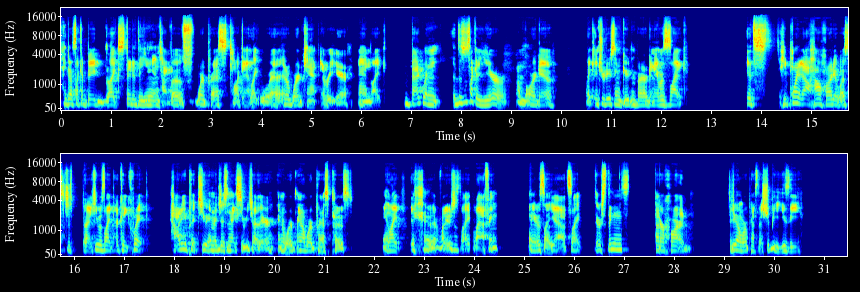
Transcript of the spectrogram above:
he does like a big like state of the union type of WordPress talk at like at a WordCamp every year. And like back when this was like a year or more ago, like introducing Gutenberg, and it was like it's he pointed out how hard it was. Just like he was like, okay, quick, how do you put two images next to each other in a word in a WordPress post? And like everybody was just like laughing. And he was like, yeah, it's like there's things that are hard to do on WordPress that should be easy.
